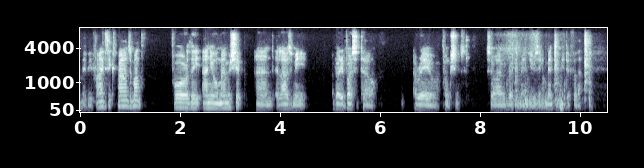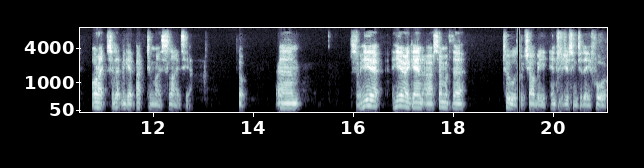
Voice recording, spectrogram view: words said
maybe five, six pounds a month for the annual membership and allows me a very versatile array of functions. So I would recommend using Mentimeter for that. All right, so let me get back to my slides here. So, um, so here, here again are some of the tools which I'll be introducing today for,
